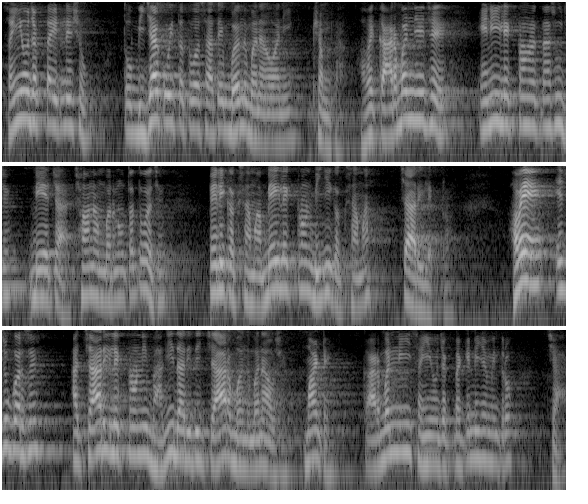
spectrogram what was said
સંયોજકતા એટલે શું? તો બીજા કોઈ તત્વ સાથે બંધ બનાવવાની ક્ષમતા. હવે કાર્બન જે છે, એની ઇલેક્ટ્રોન રચના શું છે? બે ચાર, છ નંબરનું તત્વ છે. પહેલી કક્ષામાં બે ઇલેક્ટ્રોન, બીજી કક્ષામાં ચાર ઇલેક્ટ્રોન. હવે એ શું કરશે? આ ચાર ઇલેક્ટ્રોનની ભાગીદારીથી ચાર બંધ બનાવશે. માટે કાર્બનની સંયોજકતા કેટલી છે મિત્રો? ચાર.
